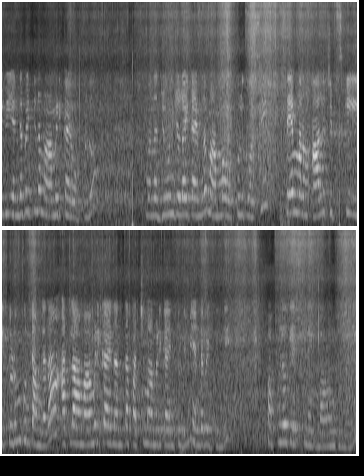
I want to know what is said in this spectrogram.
ఇవి ఎండబెట్టిన మామిడికాయ ఉప్పులు. మన జూన్ జూలై టైంలో మా అమ్మ ఉప్పులు కోసి సేమ్ మనం ఆలు చిప్స్కి తుడుముకుంటాం కదా అట్లా మామిడికాయనంతా పచ్చి మామిడికాయని తుడిమి ఎండబెట్టింది. పప్పులోకి వేసుకునే బాగుంటుందని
